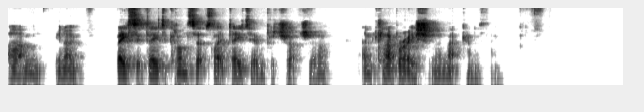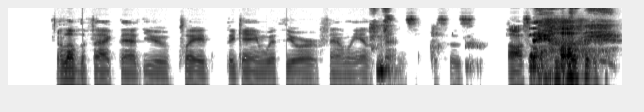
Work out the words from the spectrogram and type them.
Um, you know, basic data concepts like data infrastructure and collaboration and that kind of thing. I love the fact that you played the game with your family and friends. this is Awesome. They are,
